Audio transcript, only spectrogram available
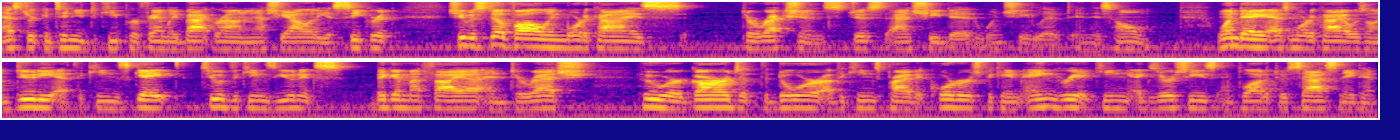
Esther continued to keep her family background and nationality a secret. She was still following Mordecai's directions just as she did when she lived in his home. One day, as Mordecai was on duty at the king's gate, two of the king's eunuchs, Bigamathiah and Teresh, who were guards at the door of the king's private quarters, became angry at King Xerxes and plotted to assassinate him.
